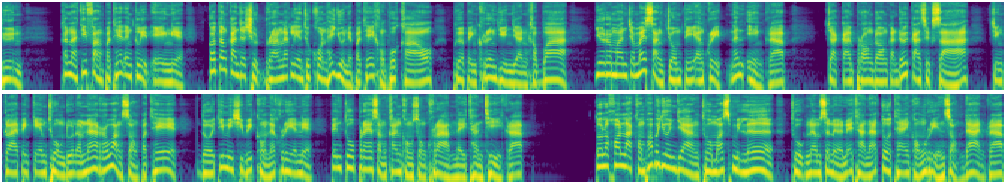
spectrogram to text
ขึ้นขณะที่ฝั่งประเทศอังกฤษเองเนี่ยก็ต้องการจะฉุดรั้งนักเรียนทุกคนให้อยู่ในประเทศของพวกเขา เพื่อเป็นเครื่องยืนยันครับว่า เยอรมันจะไม่สั่งโจมตีอังกฤษนั่นเองครับ จากการปรองดองกันด้วยการศึกษา จึงกลายเป็นเกมถ่วงดุลอำนาจระหว่างสองประเทศ โดยที่มีชีวิตของนักเรียนเนี่ยเป็นตัวแปรสำคัญของสงครามในทันทีครับตัวละครหลักของภาพยนตร์อย่างโทมัส มิลเลอร์ ถูกนำเสนอในฐานะตัวแทนของเหรียญสองด้านครับ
